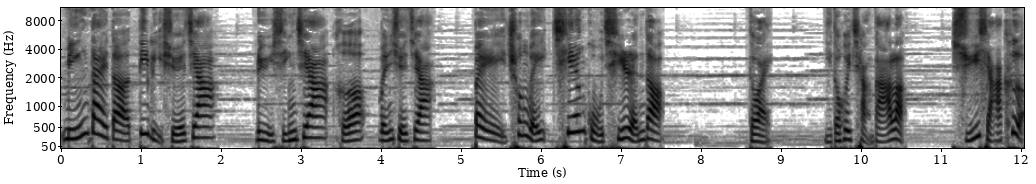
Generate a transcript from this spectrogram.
明代的地理学家、旅行家和文学家，被称为千古奇人的，对，你都会抢答了。徐霞客，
